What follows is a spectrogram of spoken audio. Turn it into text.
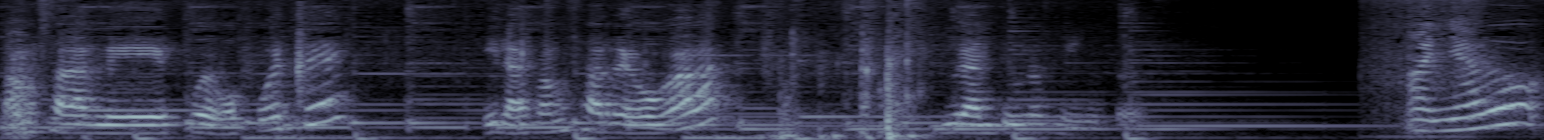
Vamos a darle fuego fuerte y las vamos a rehogar durante unos minutos. Añado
